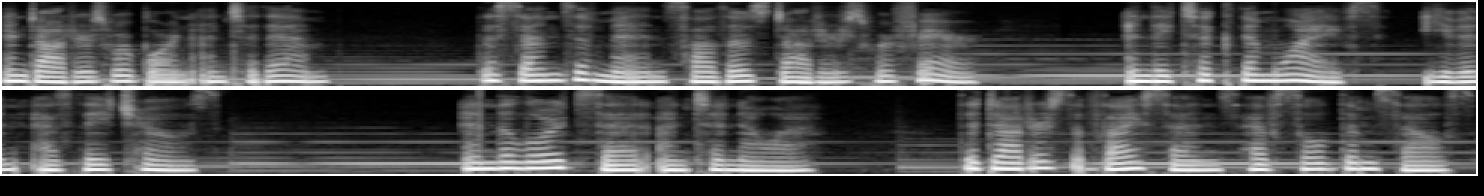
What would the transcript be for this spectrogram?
and daughters were born unto them, the sons of men saw those daughters were fair, and they took them wives, even as they chose. And the Lord said unto Noah, The daughters of thy sons have sold themselves,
